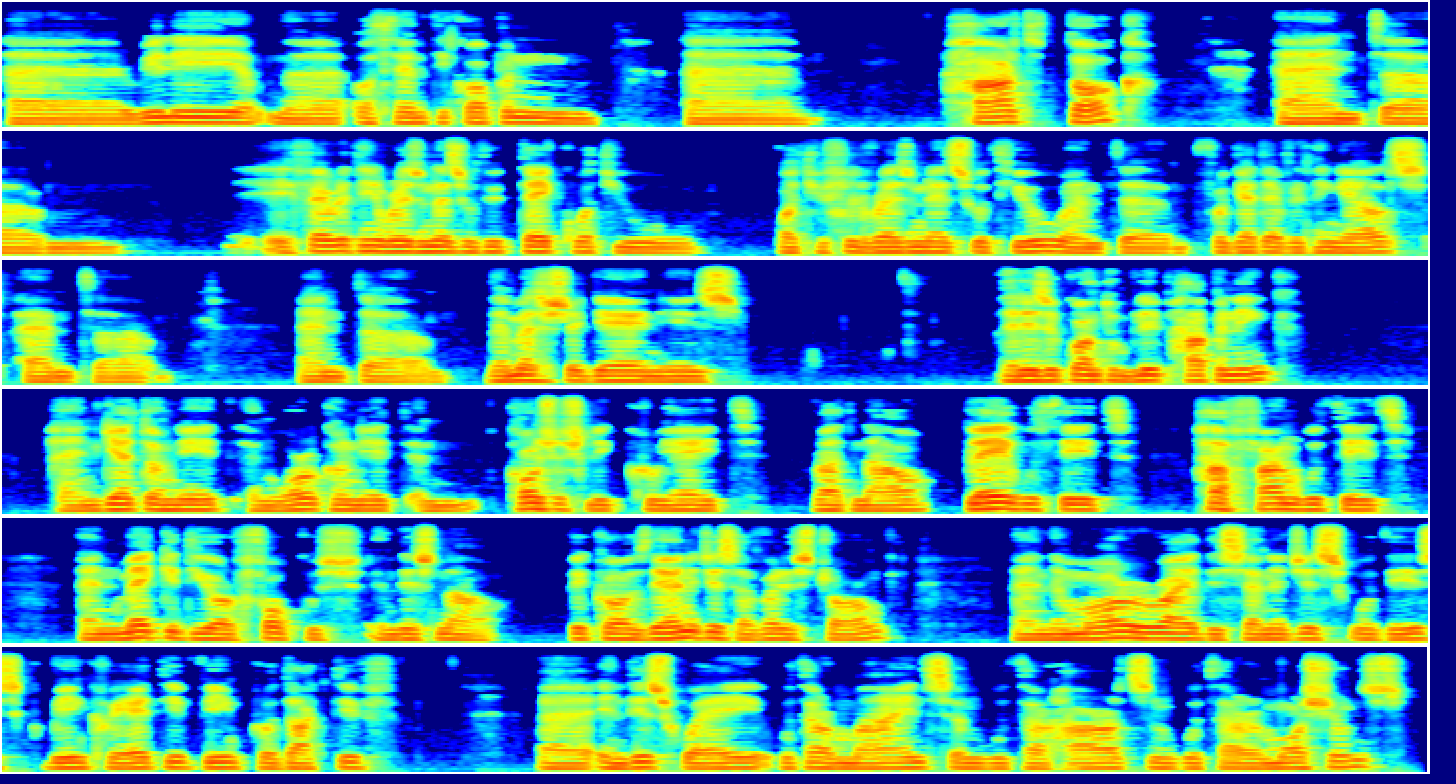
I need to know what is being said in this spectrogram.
Really uh, authentic, open, uh, heart talk. And um, if everything resonates with you, take what you what you feel resonates with you, and uh, forget everything else. And and the message again is there is a quantum leap happening, and get on it and work on it and consciously create right now. Play with it have fun with it, and make it your focus in this now because the energies are very strong. And the more we ride these energies with this, being creative, being productive uh, in this way with our minds and with our hearts and with our emotions,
